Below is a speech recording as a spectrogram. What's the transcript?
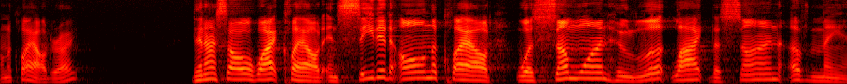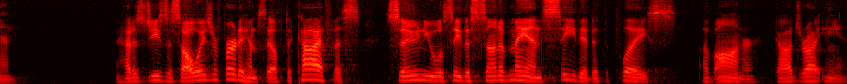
On a cloud, right? Then I saw a white cloud, and seated on the cloud was someone who looked like the Son of Man. How does Jesus always refer to himself? To Caiaphas, Soon you will see the Son of Man seated at the place of honor, God's right hand.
